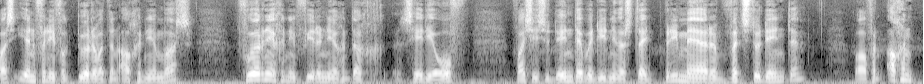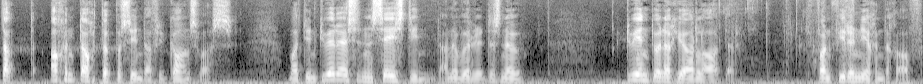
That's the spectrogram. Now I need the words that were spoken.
was een van die faktore wat in ag geneem was. Voor 1994 sê die hof was die studente by die universiteit primêre wit studente waarvan 88% 88% Afrikaans was. Maar teen 2016, aan die ander woorde, dit is nou 22 jaar later van 94 af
